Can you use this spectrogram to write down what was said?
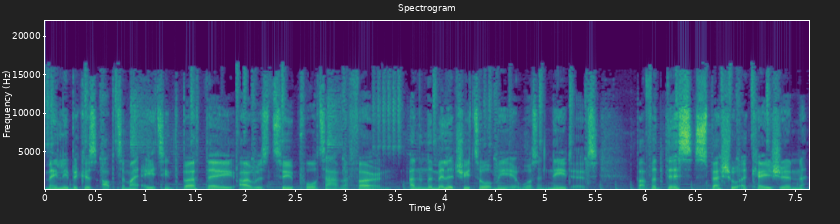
mainly because up to my 18th birthday, I was too poor to have a phone, and then the military taught me it wasn't needed. But for this special occasion,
